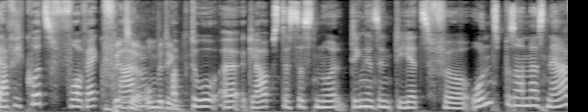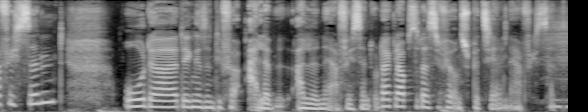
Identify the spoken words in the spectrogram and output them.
Darf ich kurz vorweg fragen, Bitte, ob du äh, glaubst, dass das nur Dinge sind, die jetzt für uns besonders nervig sind oder Dinge sind, die für alle, alle nervig sind? Oder glaubst du, dass sie für uns speziell nervig sind?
